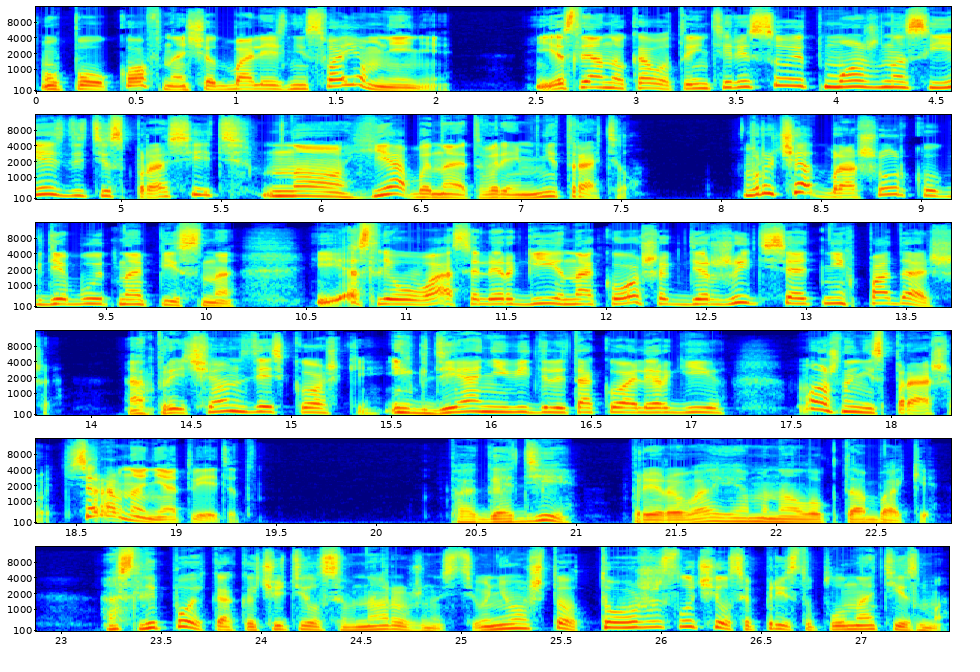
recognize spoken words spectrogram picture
У пауков насчет болезни свое мнение. Если оно кого-то интересует, можно съездить и спросить, но я бы на это время не тратил». Вручат брошюрку, где будет написано «Если у вас аллергия на кошек, держитесь от них подальше». А при чем здесь кошки? И где они видели такую аллергию? Можно не спрашивать, все равно не ответят. «Погоди», — прерываю я монолог табаки. «А слепой как очутился в наружности? У него что, тоже случился приступ лунатизма?»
